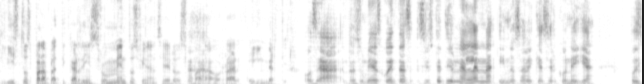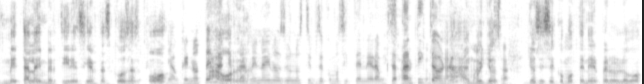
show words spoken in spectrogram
listos para platicar de instrumentos financieros Ajá. para ahorrar e invertir. O sea, resumidas cuentas, si usted tiene una lana y no sabe qué hacer con ella, pues métala a invertir en ciertas cosas o Y aunque no tenga, que también ahí nos dio unos tips de cómo sí tener, aunque sea tantito, ¿no? Ay, ¿Cómo pues yo, yo sí sé cómo tener, pero luego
